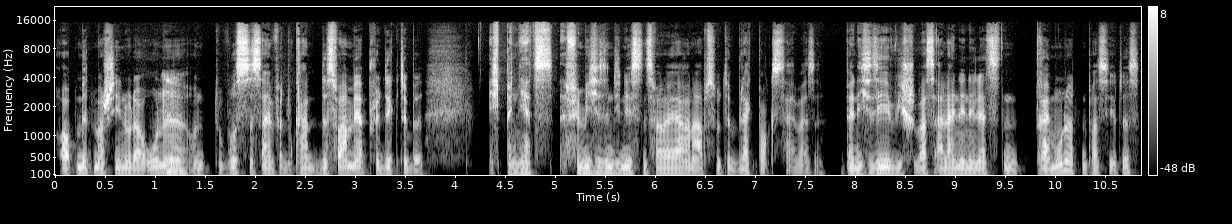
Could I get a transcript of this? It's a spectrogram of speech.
ob mit Maschinen oder ohne. Mhm. Und du wusstest einfach, du kann, das war mehr predictable. Ich bin jetzt, für mich sind die nächsten zwei drei Jahre eine absolute Blackbox teilweise. Wenn ich sehe, wie, was allein in den letzten drei Monaten passiert ist.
